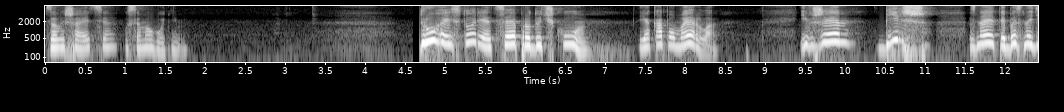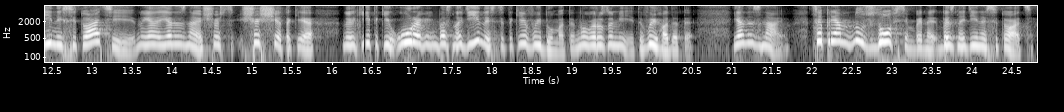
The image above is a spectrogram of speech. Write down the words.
залишається усемогутнім. Друга історія це про дочку, яка померла. І вже більш, знаєте, безнадійних ситуацій, ну я, я не знаю, що, що ще таке, ну який такий уровень безнадійності таке видумати. Ну ви розумієте, вигадати. Я не знаю. Це прям ну, зовсім безнадійна ситуація.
